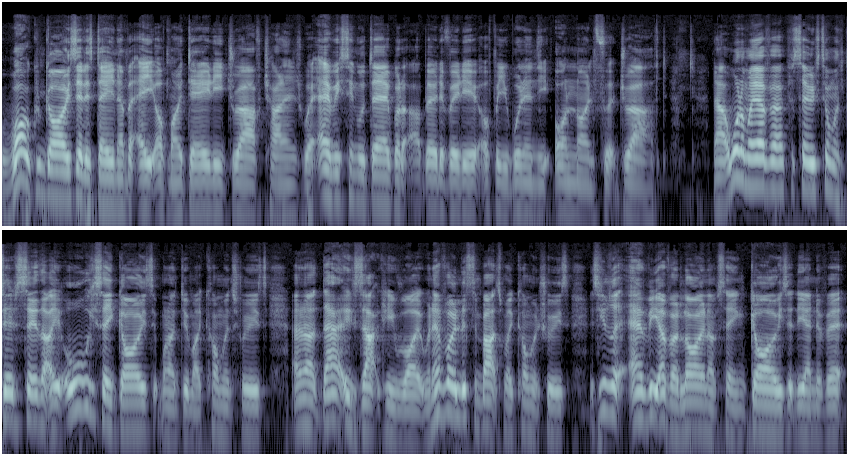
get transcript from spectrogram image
Welcome guys, it is day number 8 of my daily draft challenge where every single day I've got to upload a video of me winning the online FUT draft. Now, one of my other episodes, someone did say that I always say guys when I do my commentaries, and uh, that's exactly right. Whenever I listen back to my commentaries, it seems like every other line I'm saying guys at the end of it.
